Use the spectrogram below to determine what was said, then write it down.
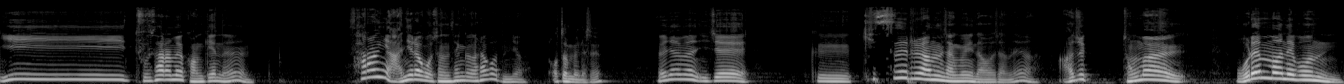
이 두 사람의 관계는 사랑이 아니라고 저는 생각을 하거든요. 어떤 면에서요? 왜냐면 이제 그 키스를 하는 장면이 나오잖아요. 아주 정말 오랜만에 본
